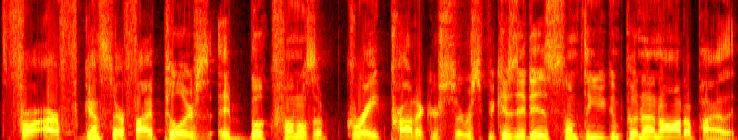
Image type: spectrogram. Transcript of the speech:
for our against our five pillars, a book funnel is a great product or service because it is something you can put on autopilot.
